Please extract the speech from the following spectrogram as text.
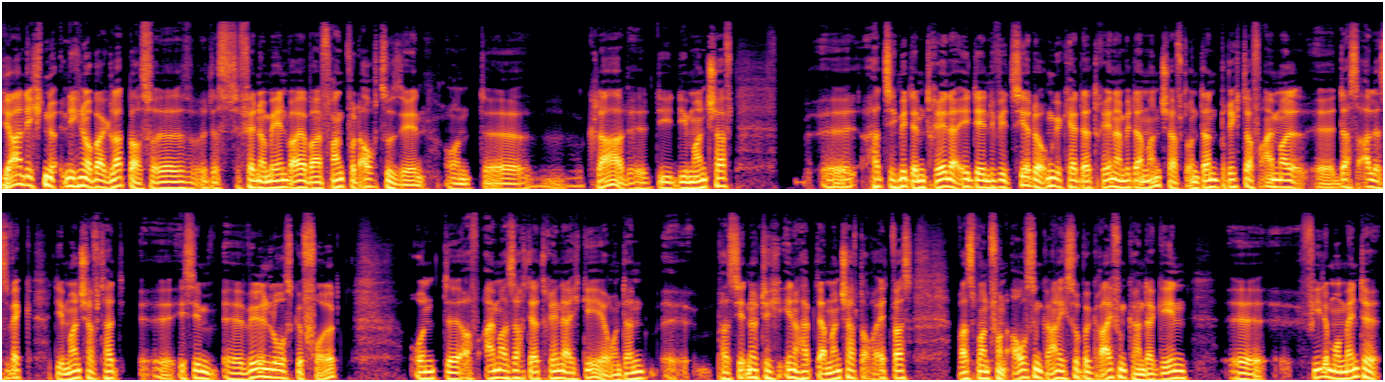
Ja, nicht, nur- nicht nur bei Gladbach. äh, Das Phänomen war ja bei Frankfurt auch zu sehen. Und äh, klar, die, die Mannschaft äh, hat sich mit dem Trainer identifiziert oder umgekehrt der Trainer mit der Mannschaft. Und dann bricht auf einmal äh, das alles weg. Die Mannschaft hat, äh, ist ihm äh, willenlos gefolgt. Und auf einmal sagt der Trainer, ich gehe. Und dann passiert natürlich innerhalb der Mannschaft auch etwas, was man von außen gar nicht so begreifen kann. Da gehen viele Momente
